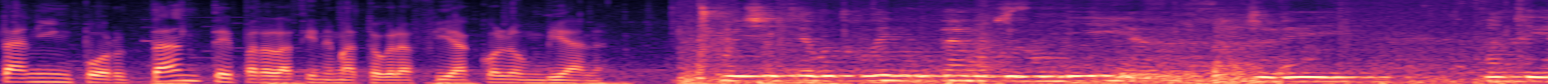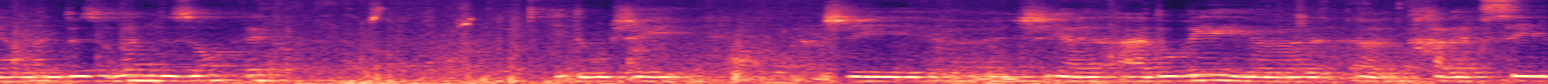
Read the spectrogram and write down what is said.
tan importante para la cinematografía colombiana. Oui, j'ai été retrouver mon père en Colombie, euh, j'avais 21, 22, 22 ans peut-être. Et donc j'ai euh, adoré euh, euh, traverser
